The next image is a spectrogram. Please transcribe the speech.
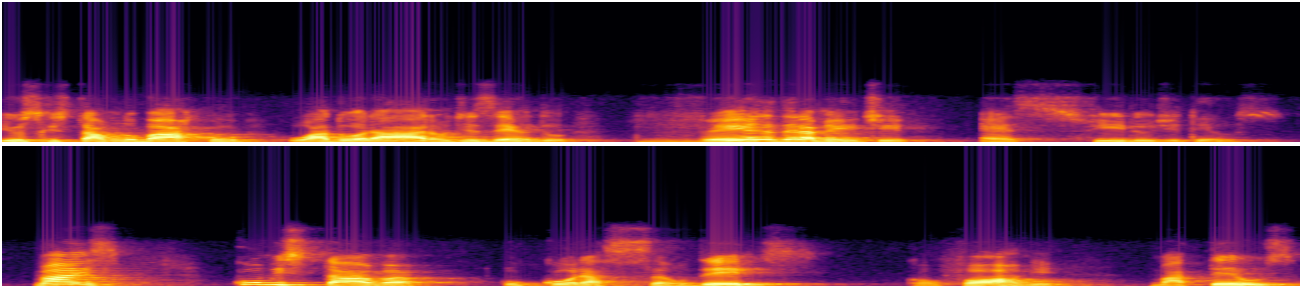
E os que estavam no barco o adoraram, dizendo: Verdadeiramente és filho de Deus. Mas como estava o coração deles? Conforme Mateus,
